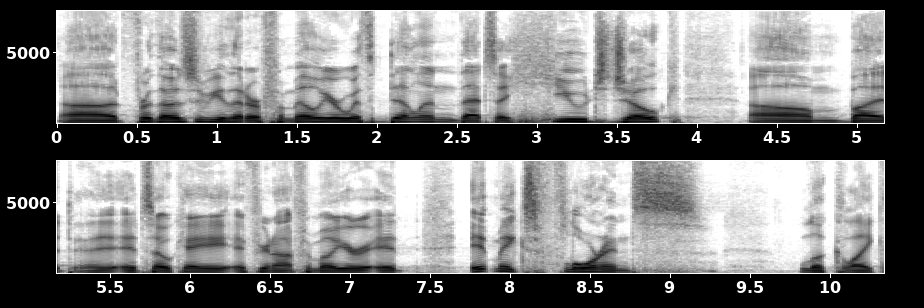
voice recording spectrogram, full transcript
Uh, for those of you that are familiar with Dillon, that's a huge joke. Um, but it's okay if you're not familiar. It it makes Florence look like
